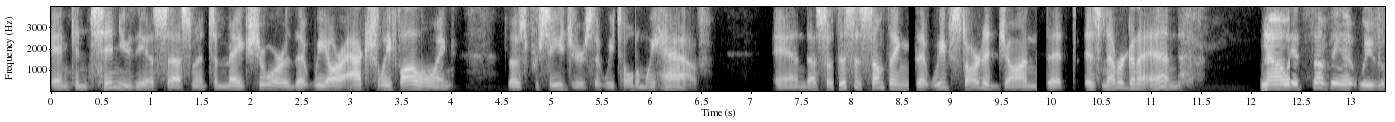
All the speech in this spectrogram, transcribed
and continue the assessment to make sure that we are actually following those procedures that we told them we have. And uh, so this is something that we've started, John, that is never going to end. No, it's something that we've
